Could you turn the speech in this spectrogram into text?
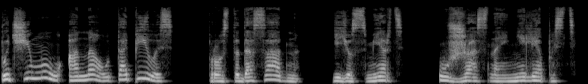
Почему она утопилась? Просто досадно. Ее смерть — ужасная нелепость.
